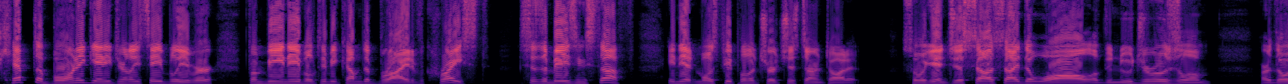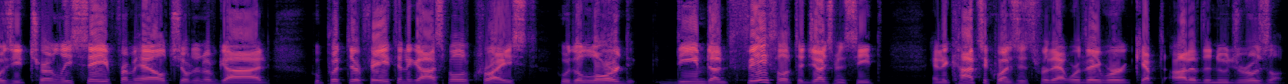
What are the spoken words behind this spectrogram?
kept a born again, eternally saved believer from being able to become the bride of Christ. This is amazing stuff, and yet most people in the church just aren't taught it. So, again, just outside the wall of the New Jerusalem are those eternally saved from hell, children of God, who put their faith in the gospel of Christ, who the Lord deemed unfaithful at the judgment seat, and the consequences for that were they were kept out of the New Jerusalem.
